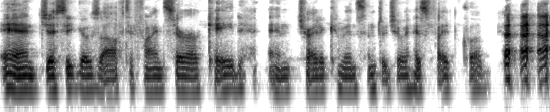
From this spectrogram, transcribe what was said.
And Jesse goes off to find Sir Arcade and try to convince him to join his fight club.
